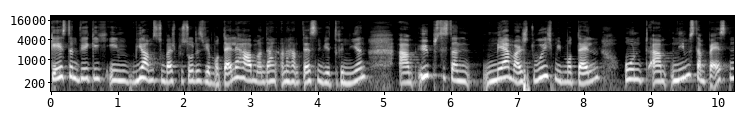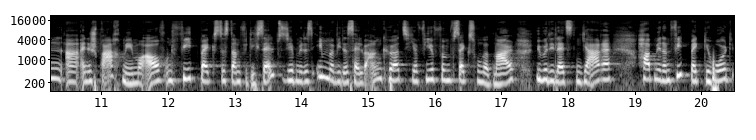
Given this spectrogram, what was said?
gehst dann wirklich in, wir haben es zum Beispiel so, dass wir Modelle haben, anhand dessen wir trainieren, ähm, übst es dann mehrmals durch mit Modellen und ähm, nimmst am besten äh, eine Sprachmemo auf und feedbackst das dann für dich selbst. Also ich habe mir das immer wieder selber angehört, sicher 4, 5, 600 Mal über die letzten Jahre, habe mir dann Feedback geholt.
